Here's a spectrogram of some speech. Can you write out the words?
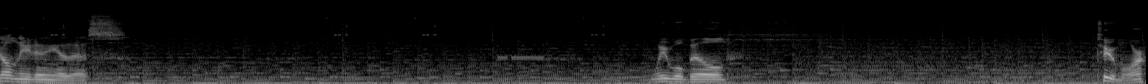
Don't need any of this. We will build two more.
